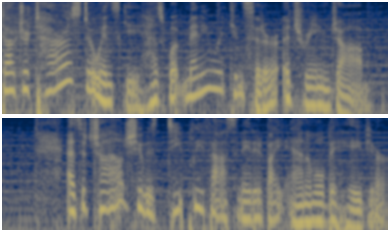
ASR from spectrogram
Dr. Tara Stoinski has what many would consider a dream job. As a child, she was deeply fascinated by animal behavior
